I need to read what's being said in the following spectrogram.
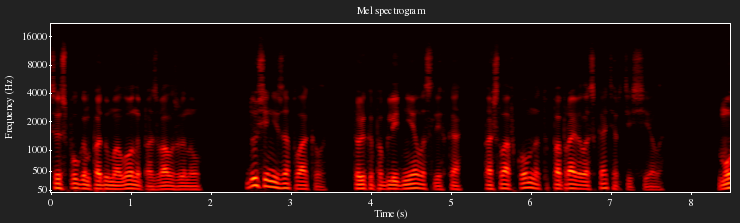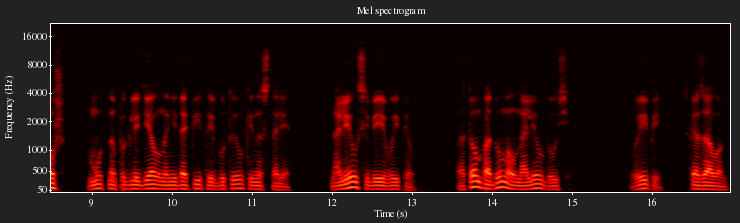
с испугом подумал он и позвал жену. Дуся не заплакала, только побледнела слегка, пошла в комнату, поправила скатерть и села. Муж мутно поглядел на недопитые бутылки на столе, налил себе и выпил. Потом подумал, налил Дусе. «Выпей», — сказал он.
